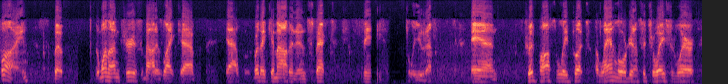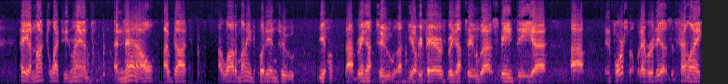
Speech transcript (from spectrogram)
fine. But the one I'm curious about is like, uh, yeah, where they come out and inspect the unit and could possibly put a landlord in a situation where, hey, I'm not collecting rent and now I've got a lot of money to put into, you know, uh, bring up to, uh, you know, repairs, bring up to uh, speed the uh, uh, enforcement, whatever it is. It's kind of like,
